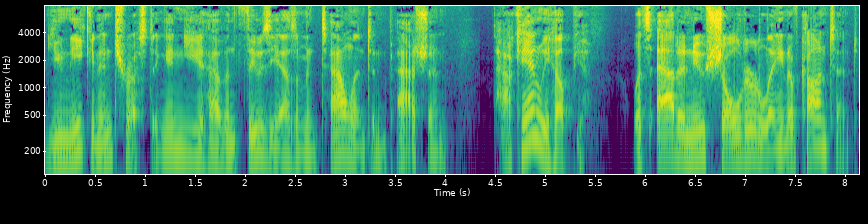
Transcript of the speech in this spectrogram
unique and interesting, and you have enthusiasm and talent and passion. How can we help you? Let's add a new shoulder lane of content.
